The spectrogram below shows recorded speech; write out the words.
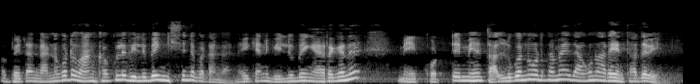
පෙටන් ගන්නකොට වම් කකුලේ විලුඹෙන් ඉස්සෙන්න පටන් ගන්නවා. ඒ කියන්නේ විලුඹෙන් අරගෙන මේ කොට්ටෙන් මෙහෙ තල්ලු කරනකොට තමයි දකුණ අරෙන් තද වෙන්නේ.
